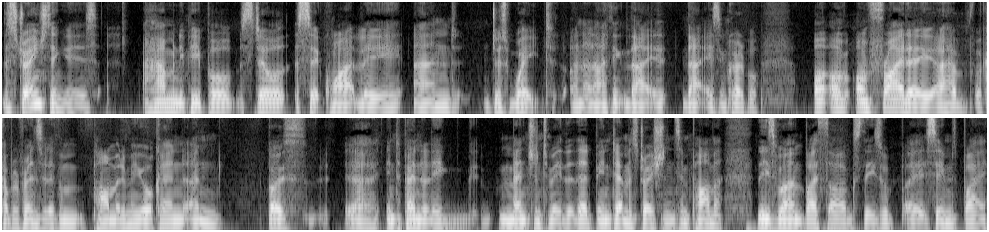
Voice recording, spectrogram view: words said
The strange thing is how many people still sit quietly and just wait, and, and I think that is, that is incredible on, on Friday, I have a couple of friends who live in Palma de Mallorca, and, and both uh, independently mentioned to me that there'd been demonstrations in Palma. These weren't by thugs. These were, it seems, by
